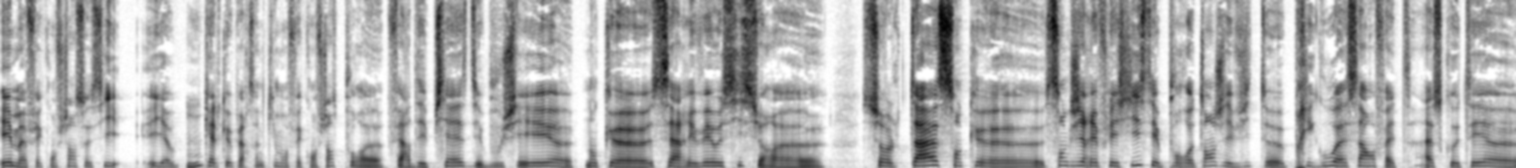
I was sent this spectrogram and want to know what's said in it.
et, m'a fait confiance aussi et il y a mmh. quelques personnes qui m'ont fait confiance pour faire des pièces, des bouchées. donc c'est arrivé aussi sur sur le tas sans que, sans que j'y réfléchisse. Et pour autant, j'ai vite euh, pris goût à ça, en fait, à ce côté euh,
